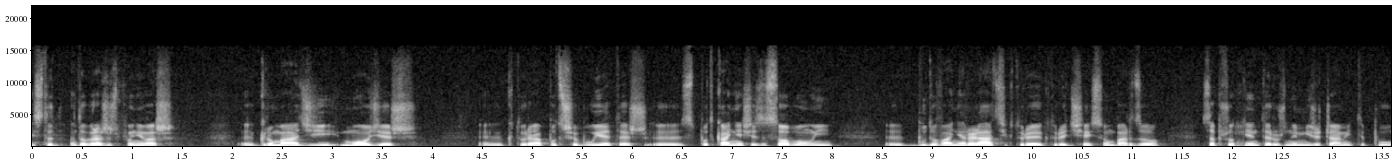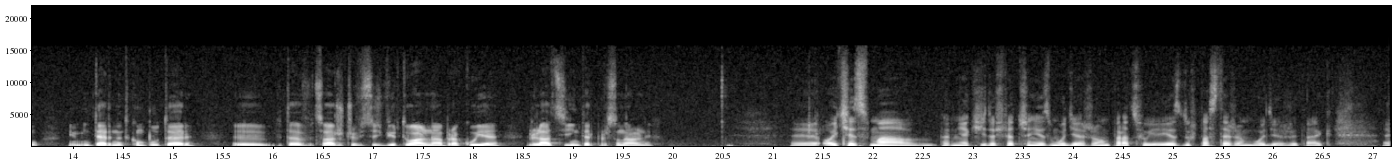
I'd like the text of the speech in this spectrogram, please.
Jest to dobra rzecz, ponieważ gromadzi młodzież, która potrzebuje też spotkania się ze sobą i budowania relacji, które, które dzisiaj są bardzo zaprzątnięte różnymi rzeczami typu internet, komputer, e, ta cała rzeczywistość wirtualna, brakuje relacji interpersonalnych. E, Ojciec ma pewnie jakieś doświadczenie z młodzieżą, pracuje, jest duszpasterzem młodzieży, tak? E,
